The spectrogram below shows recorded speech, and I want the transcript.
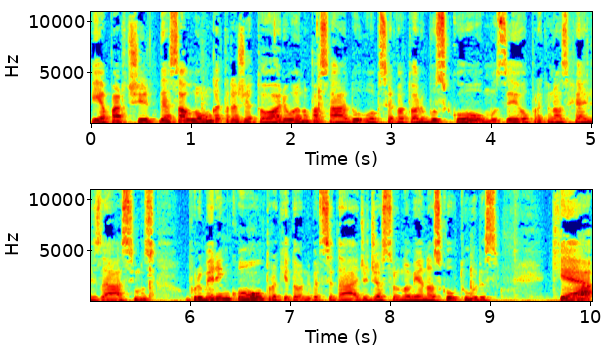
E a partir dessa longa trajetória, o ano passado, o Observatório buscou o museu para que nós realizássemos o primeiro encontro aqui da Universidade de Astronomia nas Culturas que é a,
